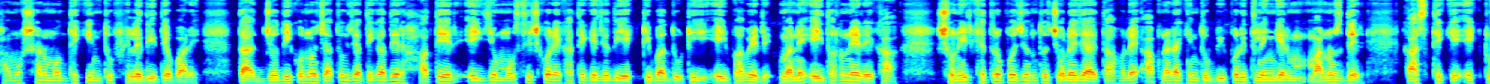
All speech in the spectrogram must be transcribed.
সমস্যার মধ্যে কিন্তু ফেলে দিতে পারে। তা যদি কোনো জাতক জাতিকাদের হাতের এই যে মস্তিষ্ক রেখা থেকে যদি একটি বা দুটি এইভাবে মানে এই ধরনের রেখা শনির ক্ষেত্র পর্যন্ত চলে যায়, তাহলে আপনারা কিন্তু বিপরীত লিঙ্গের মানুষদের কাছ থেকে একটু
